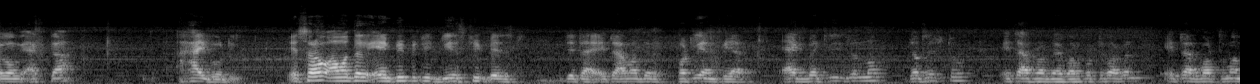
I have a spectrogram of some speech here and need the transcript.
এবং একটা হাই বডি এছাড়াও আমাদের এমপিপিটি ডিএসপি বেসড যেটা, এটা আমাদের ফর্টি অ্যাম্পিয়ার এক ব্যাটারির জন্য যথেষ্ট। এটা আপনারা ব্যবহার করতে পারবেন। এটার বর্তমান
